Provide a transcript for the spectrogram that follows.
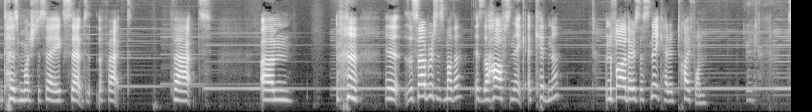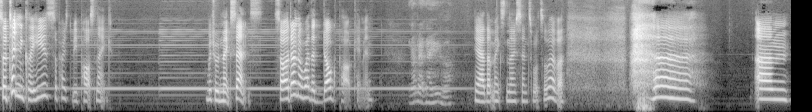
there's much to say except the fact that um the Cerberus's mother is the half snake Echidna, and the father is the snake-headed Typhon. okay. So technically, he is supposed to be part snake, which would make sense. So I don't know where the dog part came in. I don't know either. Yeah, that makes no sense whatsoever. um,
